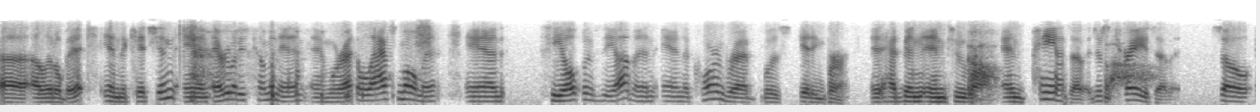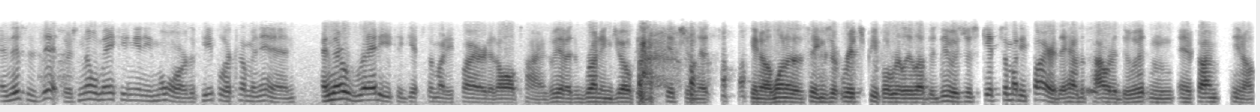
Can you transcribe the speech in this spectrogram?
uh, a little bit in the kitchen, and everybody's coming in, and we're at the last moment, and he opens the oven, and the cornbread was getting burnt. It had been in too long, and pans of it, just trays of it. So, and this is it. There's no making any more. The people are coming in, and they're ready to get somebody fired at all times. We had a running joke in the kitchen that, you know, one of the things that rich people really love to do is just get somebody fired. They have the power to do it, and if I'm, you know,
